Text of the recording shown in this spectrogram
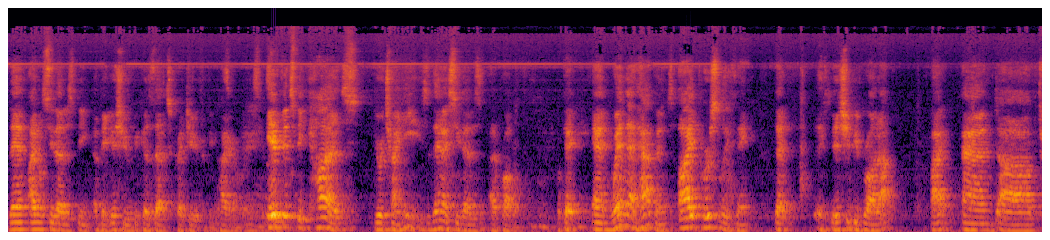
then I don't see that as being a big issue because that's criteria for being hired. If it's because you're Chinese, then I see that as a problem. Okay, and when that happens, I personally think that it, should be brought up. Right, and uh, to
